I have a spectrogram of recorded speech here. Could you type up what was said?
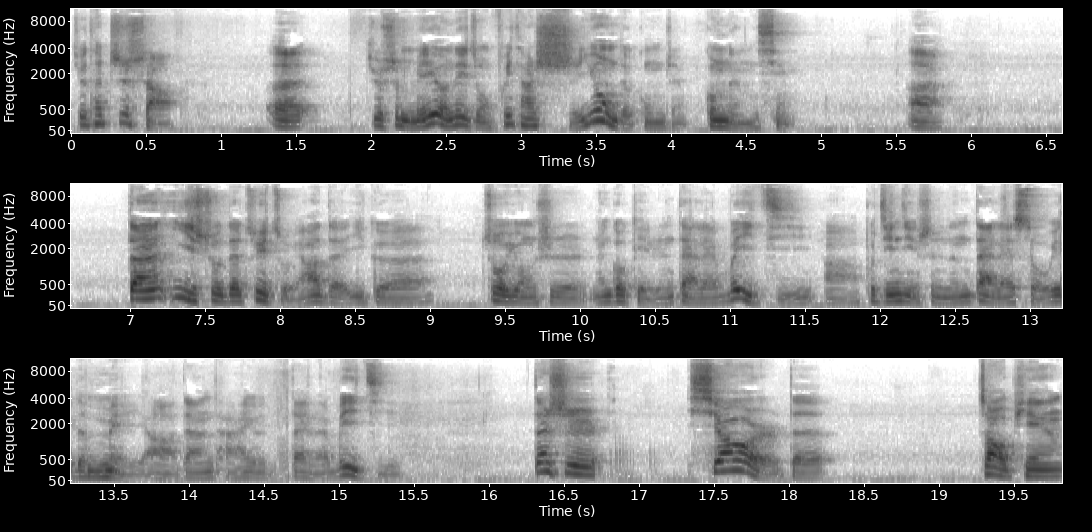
就它至少。呃，就是没有那种非常实用的功能功能性，啊，当然艺术的最主要的一个作用是能够给人带来慰藉啊，不仅仅是能带来所谓的美啊，当然它还有带来慰藉。但是肖尔的照片，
